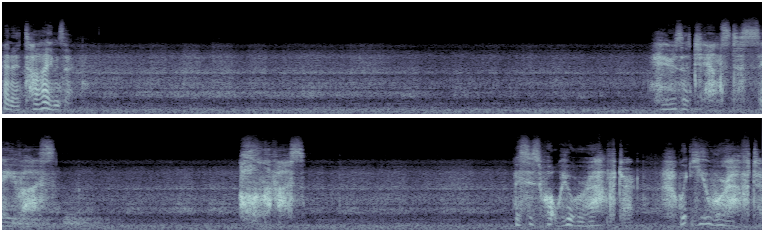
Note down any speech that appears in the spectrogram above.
and at times I... Here's a chance to save us. All of us. This is what we were after. What you were after.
